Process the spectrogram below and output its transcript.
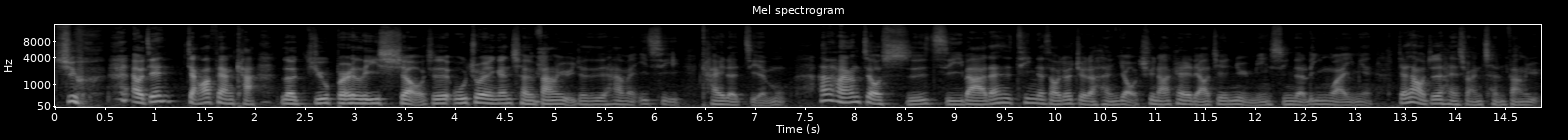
Ju。哎、我今天讲话非常卡。The Jubilee Show 就是吴卓源跟陈芳宇，就是他们一起开的节目。他们好像只有十集吧，但是听的时候就觉得很有趣，然后可以了解女明星的另外一面。加上我就是很喜欢陈芳宇，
